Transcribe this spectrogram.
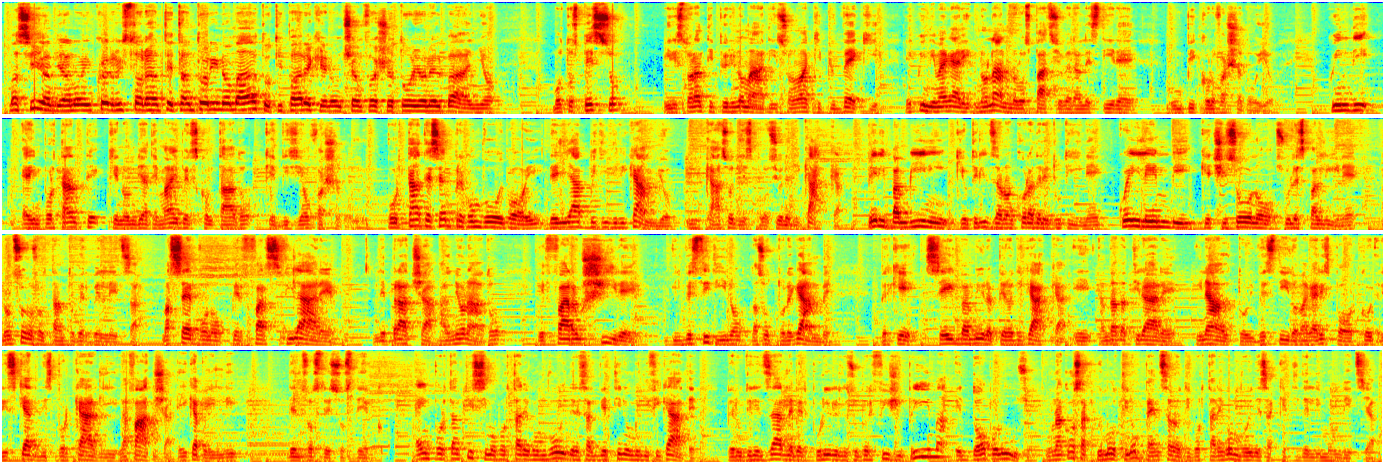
Ma sì, andiamo in quel ristorante tanto rinomato, ti pare che non c'è un fasciatoio nel bagno? Molto spesso i ristoranti più rinomati sono anche i più vecchi e quindi magari non hanno lo spazio per allestire un piccolo fasciatoio. Quindi è importante che non diate mai per scontato che vi sia un fasciatoio. Portate sempre con voi poi degli abiti di ricambio in caso di esplosione di cacca. Per i bambini che utilizzano ancora delle tutine, quei lembi che ci sono sulle spalline non sono soltanto per bellezza, ma servono per far sfilare le braccia al neonato e far uscire il vestitino da sotto le gambe perché se il bambino è pieno di cacca e andate a tirare in alto il vestito magari sporco rischiate di sporcargli la faccia e i capelli del suo stesso sterco. È importantissimo portare con voi delle salviettine umidificate per utilizzarle per pulire le superfici prima e dopo l'uso. Una cosa a cui molti non pensano è di portare con voi dei sacchetti dell'immondizia.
